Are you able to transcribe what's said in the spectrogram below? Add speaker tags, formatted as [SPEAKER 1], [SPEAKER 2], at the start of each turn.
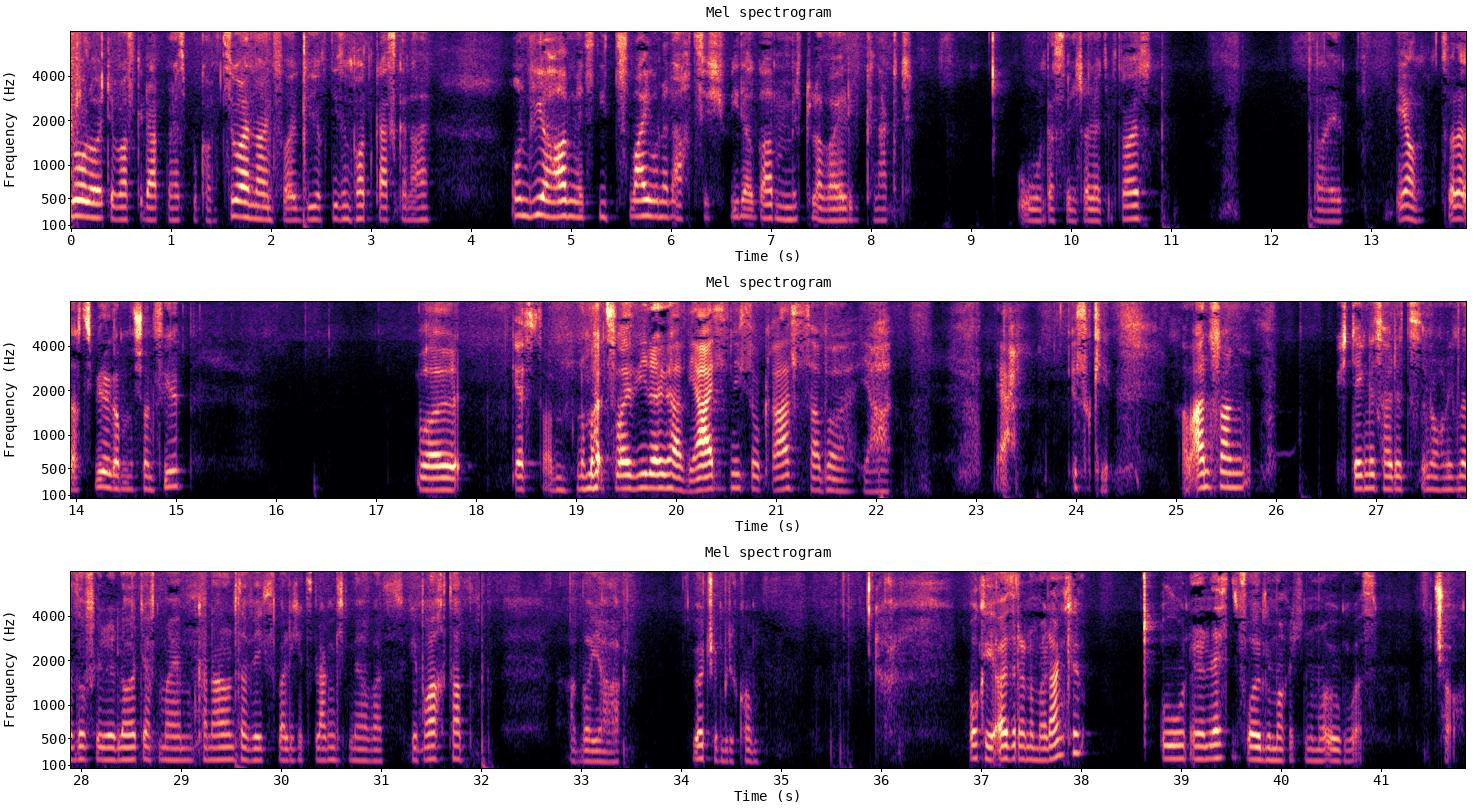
[SPEAKER 1] Jo Leute, was geht ab? Herzlich willkommen zu einer neuen Folge hier auf diesem Podcast-Kanal. Und wir haben jetzt die 280 Wiedergaben mittlerweile geknackt. Und das finde ich relativ nice. Weil, ja, 280 Wiedergaben ist schon viel. Weil gestern nochmal zwei Wiedergaben. Ja, ist nicht so krass, aber ja. Ja, ist okay. Am Anfang ich denke, es halt jetzt noch nicht mehr so viele Leute auf meinem Kanal unterwegs, weil ich jetzt lange nicht mehr was gebracht habe. Aber ja, wird schon wieder kommen. Okay, also dann nochmal danke. Und in der nächsten Folge mache ich nochmal irgendwas. Ciao.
